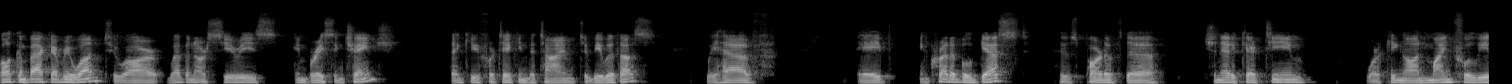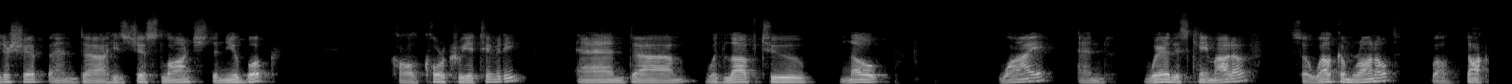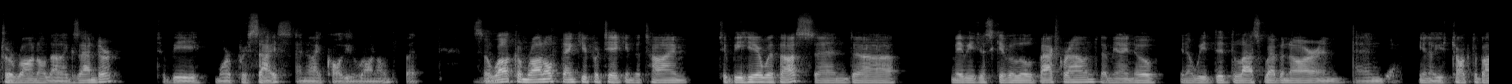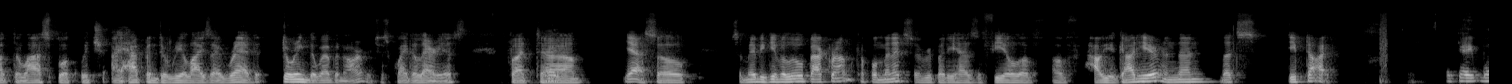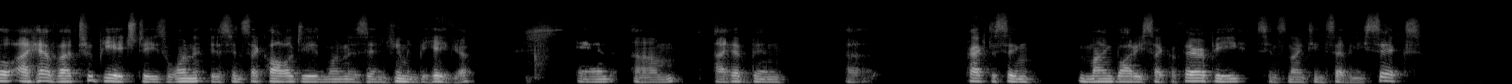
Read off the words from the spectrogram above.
Welcome back, everyone, to our webinar series, Embracing Change. Thank you for taking the time to be with us. We have a incredible guest who's part of the Geneticare team working on mindful leadership, and uh, he's just launched a new book called Core Creativity, and um, would love to know why and where this came out of. So, welcome, Ronald well, Dr. Ronald Alexander, to be more precise. I know I call you Ronald, but so mm-hmm. welcome, Ronald. Thank you for taking the time to be here with us and uh, maybe just give a little background. I mean, I know you know we did the last webinar and and yeah. you know you talked about the last book, which I happened to realize I read during the webinar, which is quite hilarious. But um, yeah, so so maybe give a little background, a couple minutes. Everybody has a feel of of how you got here, and then let's deep dive. Okay, well, I have uh, two PhDs. One is in psychology and one is in human behavior. And um, I have been uh, practicing mind body psychotherapy since 1976.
